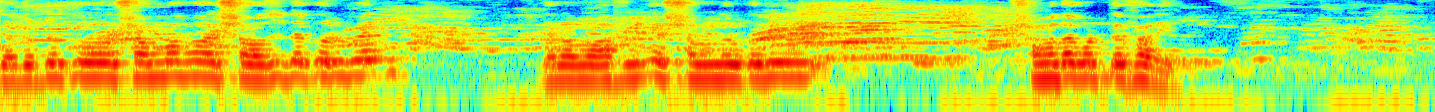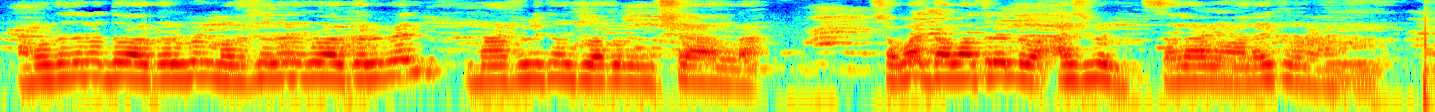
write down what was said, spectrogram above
যতটুকু সম্ভব হয় সহযোগিতা করবেন, যেন মাহফিলকে সুন্দর করে সমাধা করতে পারি। আমাদের জন্য দোয়া করবেন, মাদ্রাসার জন্য দোয়া করবেন, মাহফিলের জন্য দোয়া করবেন ইনশাআল্লাহ। সবাই দাওয়াত রইল, আসবেন। সালামু আলাইকুম রহমতুল্লাহ।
